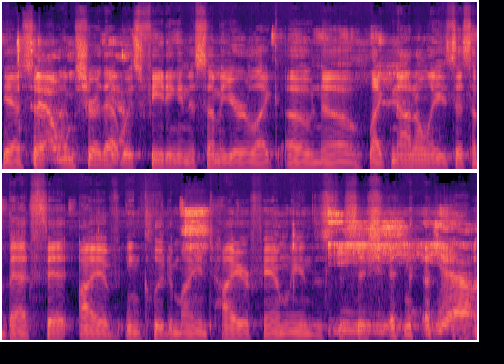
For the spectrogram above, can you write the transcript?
Yeah, so now, I'm sure that yeah. was feeding into some of your like, oh no, like not only is this a bad fit, I have included my entire family in this decision. yeah,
